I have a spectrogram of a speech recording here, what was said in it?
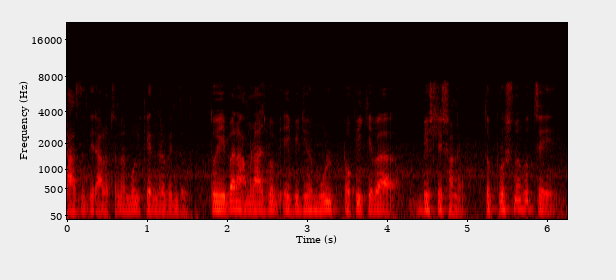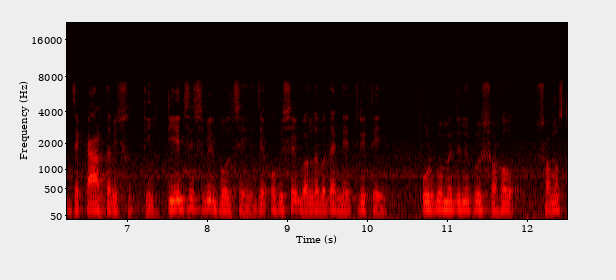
রাজনীতির আলোচনার মূল কেন্দ্রবিন্দু। তো এবার আমরা আসব এই ভিডিওর মূল টপিকে বা বিশ্লেষণে। তো প্রশ্ন হচ্ছে যে কার দাবি সত্যি? টিএমসি শিবির বলছে যে অভিষেক বন্দ্যোপাধ্যায়ের নেতৃত্বে পূর্ব মেদিনীপুর সহ সমস্ত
